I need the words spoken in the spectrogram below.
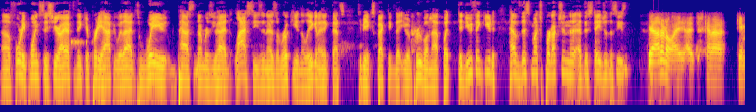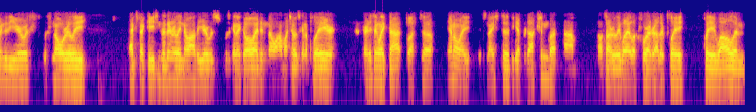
uh, 40 points this year, I have to think you're pretty happy with that. It's way past the numbers you had last season as a rookie in the league, and I think that's to be expecting that you improve on that. But did you think you'd have this much production at this stage of the season? Yeah, I don't know. I, I just kind of came into the year with, with no really expectations. I didn't really know how the year was, was going to go. I didn't know how much I was going to play or, or anything like that. But, uh, you know, I, it's nice to, to get production, but, um, no, it's not really what I look for. I'd rather play, play well and,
